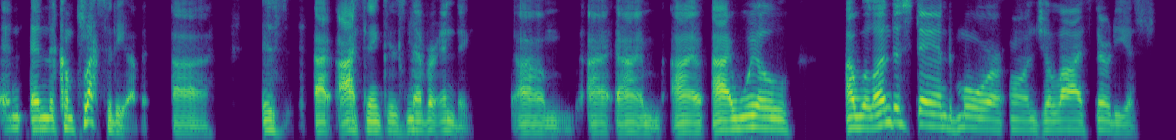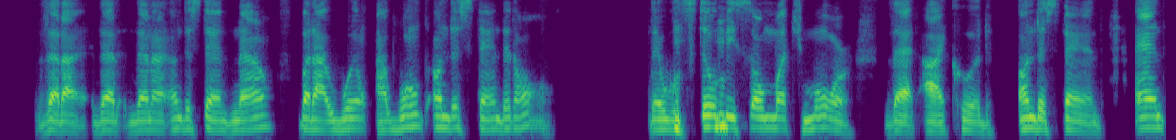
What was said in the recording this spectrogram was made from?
and and the complexity of it uh, is I, I, think is never ending. Um, I, I'm I I will I will understand more on July 30th that I that than I understand now, but I will I won't understand it all there will still be so much more that I could understand. And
